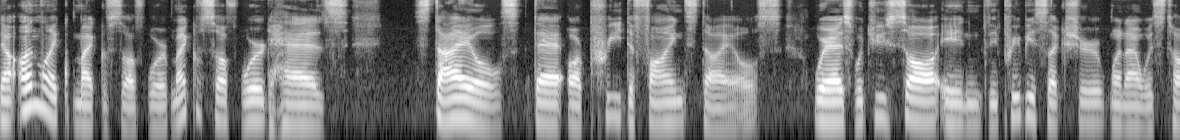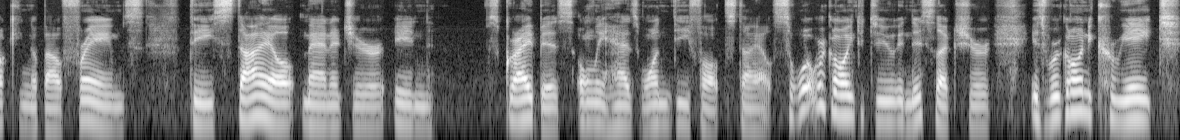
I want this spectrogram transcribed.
Now unlike Microsoft Word Microsoft Word has styles that are predefined styles Whereas what you saw in the previous lecture when I was talking about frames, the style manager in Scribus only has one default style. So what we're going to do in this lecture is we're going to create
